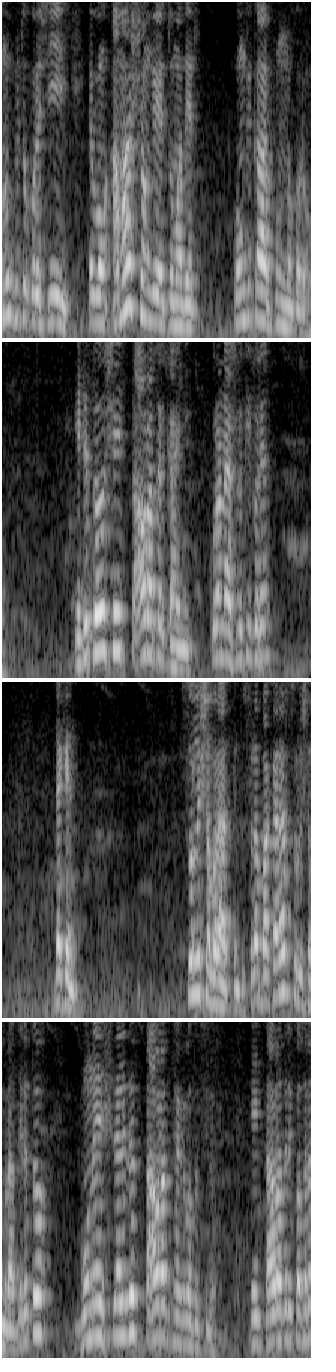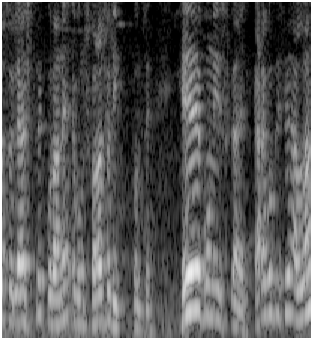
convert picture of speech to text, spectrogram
অনুগৃত করেছি এবং আমার সঙ্গে তোমাদের অঙ্গীকার পূর্ণ করো। এটা তো সেই তাওরাতের কাহিনী। কোরআনে আসলো কী করে? দেখেন, চল্লিশ নম্বর আয়াত কিন্তু, সুরা বাকারার চল্লিশ নম্বর আয়াত। এটা তো বনে ইসরায়েলিদের তাওরাত থাকার কথা ছিল। এই তাওরাতের কথাটা চলে আসছে কোরআনে এবং সরাসরি বলছে, হে বনি ইসরায়েল, কারে বলতেছে? আল্লাহ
